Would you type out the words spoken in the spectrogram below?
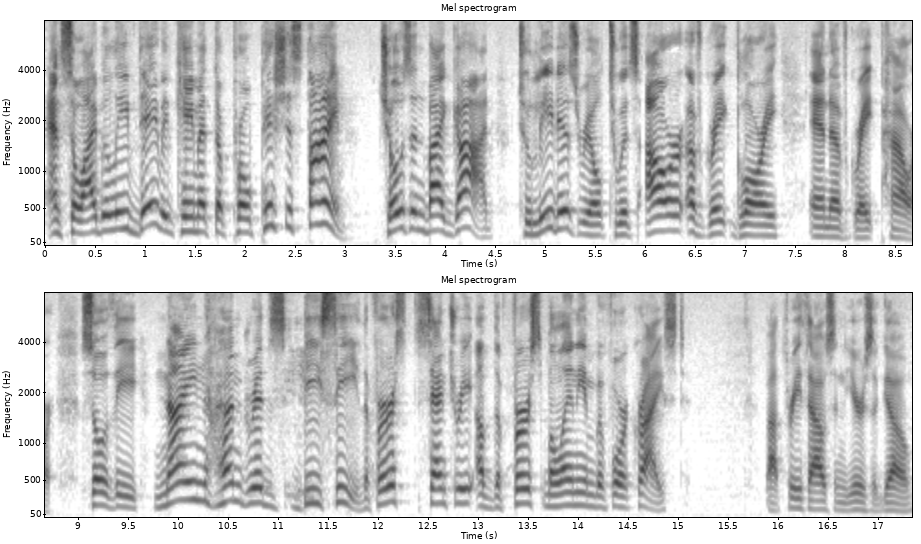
And so I believe David came at the propitious time, chosen by God to lead Israel to its hour of great glory and of great power. So the 900s BC, the first century of the first millennium before Christ, about 3,000 years ago,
